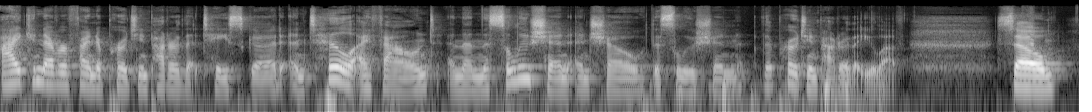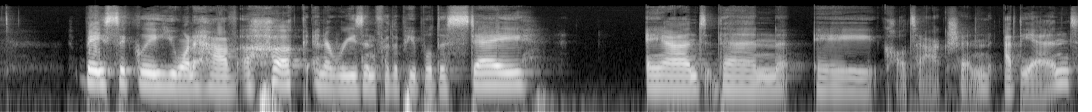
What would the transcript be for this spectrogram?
I can never find a protein powder that tastes good until I found, and then the solution and show the solution the protein powder that you love. So basically, you want to have a hook and a reason for the people to stay, and then a call to action at the end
